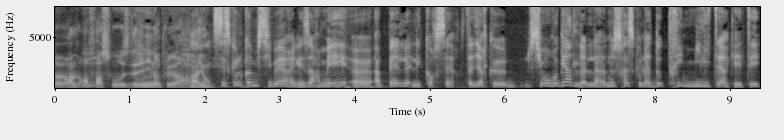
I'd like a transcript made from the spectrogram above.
en, en, France ou aux États-Unis non plus. Hein. C'est ce que le com cyber et les armées euh, appellent les corsaires. C'est-à-dire que si on regarde, la, ne serait-ce que la doctrine militaire qui a été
